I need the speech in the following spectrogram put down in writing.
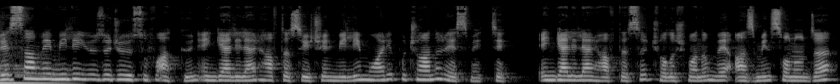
Ressam ve milli yüzücü Yusuf Akgün Engelliler Haftası için milli muharip uçağını resmetti. Engelliler Haftası çalışmanın ve azmin sonunda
